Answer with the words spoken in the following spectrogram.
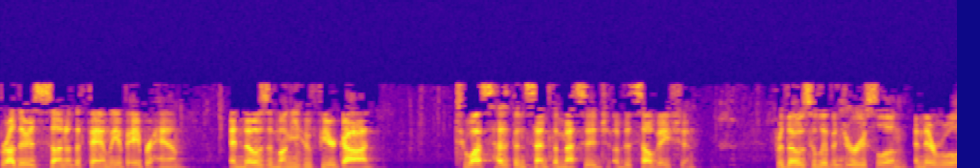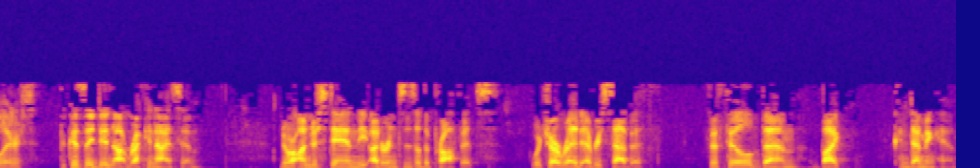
Brothers, son of the family of Abraham, and those among you who fear God, to us has been sent the message of the salvation. For those who live in Jerusalem and their rulers, because they did not recognize him, nor understand the utterances of the prophets, which are read every Sabbath, fulfilled them by condemning him.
